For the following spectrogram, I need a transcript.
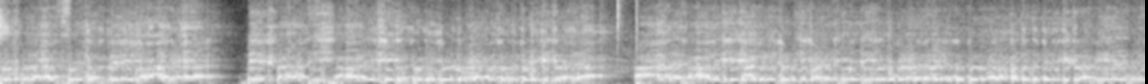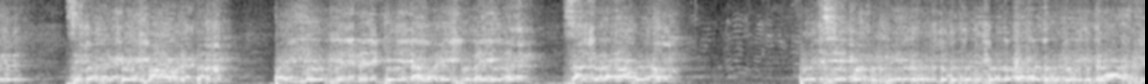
சுப்பராஜ் சேவர் நினைவாக நேதாஜி காலை மிக துடிப்புடன் வளம் வந்து கொண்டிருக்கின்றது அந்த காலையிலே நாங்கள் எப்படியும் அடங்கிய தீர்வுபட உறவினர்கள் வளம் வந்து கொண்டிருக்கின்ற வீரர்கள் சிவகங்கை மாவட்டம் பையூர் என்என்கே நவனி துணையுடன் சங்கராபுரம் ஒன்று வீரர்கள் மிக துடிப்புடன் வளம் வந்து கொண்டிருக்கிறார்கள்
